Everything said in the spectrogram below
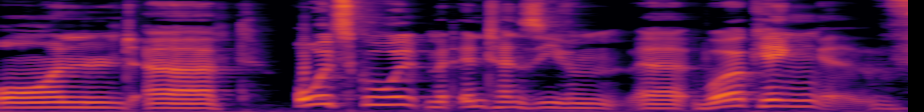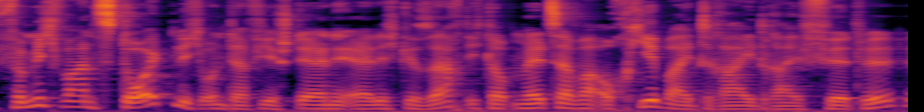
Und äh, Oldschool mit intensivem äh, Working. Für mich waren es deutlich unter vier Sterne, ehrlich gesagt. Ich glaube, Melzer war auch hier bei drei, drei Viertel.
